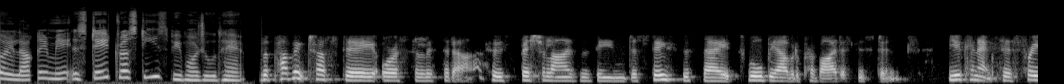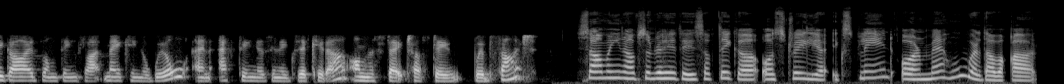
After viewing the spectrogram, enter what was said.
اور علاقے میں اسٹیٹ بھی موجود ہیں۔ شام آپ سن رہے تھے اس ہفتے کا آسٹریلیا ایکسپلینڈ اور میں ہوں مردا وقار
